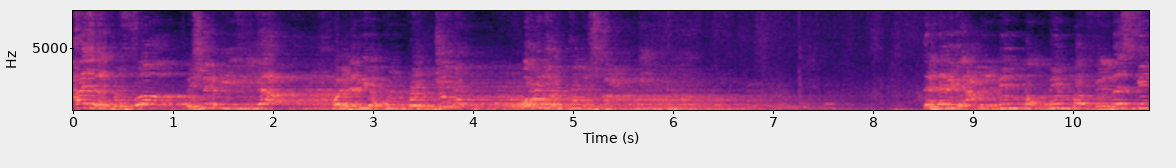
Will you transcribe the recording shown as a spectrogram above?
هجر الكفار بشعره في كعب والنبي يقول ارجعوا وروح القدس معه ده النبي كان عامل منبر منبر في المسجد.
